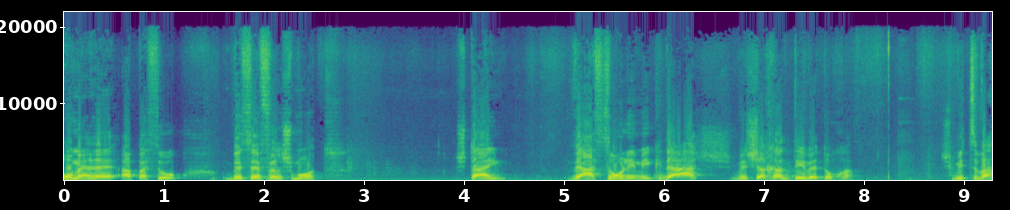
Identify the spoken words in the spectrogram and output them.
אומר הפסוק בספר שמות, שתיים, ועשו לי מקדש ושכנתי בתוכה. יש מצווה.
